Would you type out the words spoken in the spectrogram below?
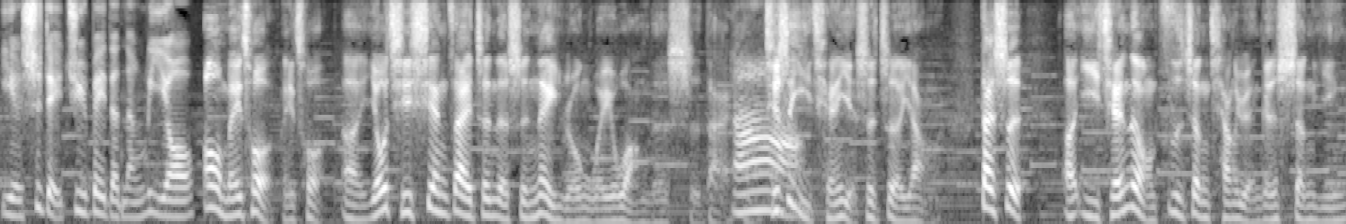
也是得具备的能力哦。哦，没错，没错。呃，尤其现在真的是内容为王的时代。啊，其实以前也是这样，但是呃，以前那种字正腔圆跟声音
